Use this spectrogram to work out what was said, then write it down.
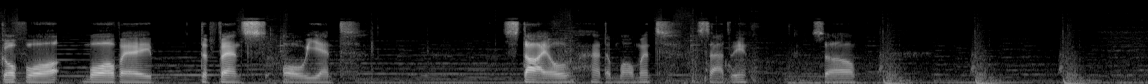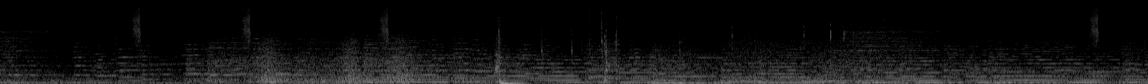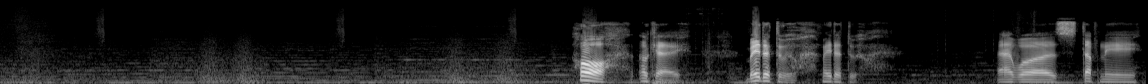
go for more of a defense orient style at the moment, sadly. So Oh, okay. Made it through. Made it through. That was definitely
